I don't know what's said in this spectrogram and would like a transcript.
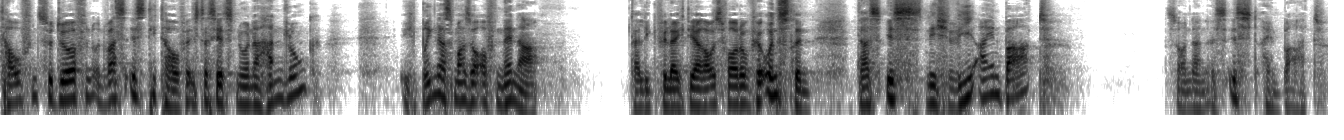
taufen zu dürfen. Und was ist die Taufe? Ist das jetzt nur eine Handlung? Ich bringe das mal so auf Nenner. Da liegt vielleicht die Herausforderung für uns drin. Das ist nicht wie ein Bad, sondern es ist ein Bad.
